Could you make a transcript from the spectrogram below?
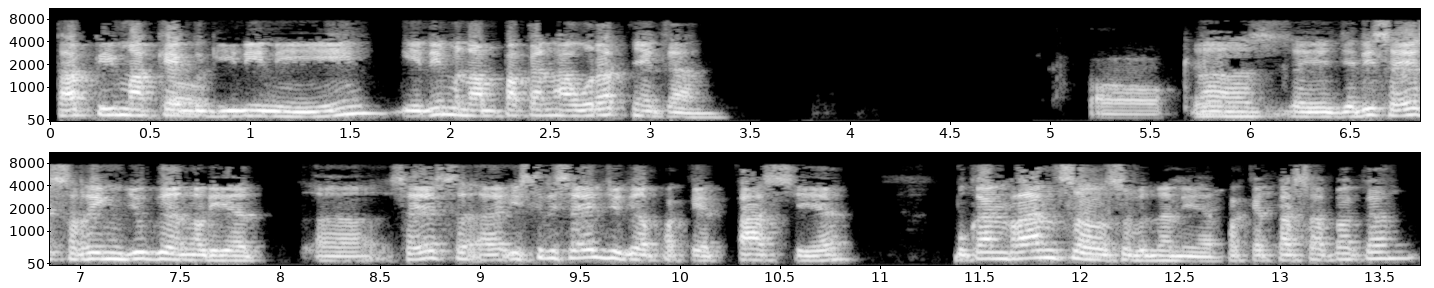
Tapi pakai oh. begini nih, ini menampakkan auratnya kan. Oke. Okay. Nah, saya, jadi saya sering juga ngelihat uh, saya uh, istri saya juga pakai tas ya. Bukan ransel sebenarnya, pakai tas apa kan?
